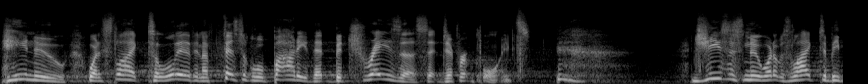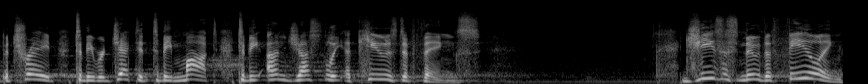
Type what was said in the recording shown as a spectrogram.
He knew what it's like to live in a physical body that betrays us at different points. Jesus knew what it was like to be betrayed, to be rejected, to be mocked, to be unjustly accused of things. Jesus knew the feeling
